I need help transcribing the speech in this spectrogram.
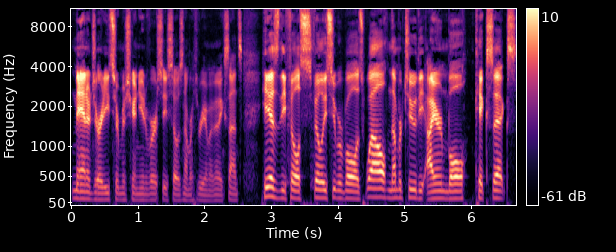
manager at Eastern Michigan University, so his number three might make sense. He has the Phil- Philly Super Bowl as well. Number two, the Iron Bowl, kick six,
